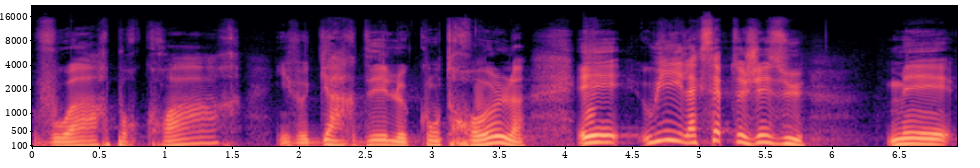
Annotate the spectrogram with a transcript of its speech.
voir pour croire, il veut garder le contrôle. Et oui, il accepte Jésus, mais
